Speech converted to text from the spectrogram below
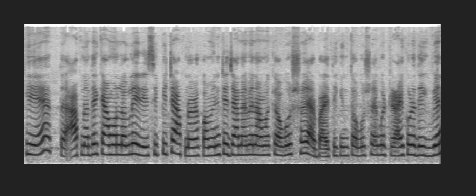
খেয়ে। তা আপনাদের কেমন লাগল এই রেসিপিটা আপনারা কমেন্টে জানাবেন আমাকে অবশ্যই, আর বাড়িতে কিন্তু অবশ্যই একবার ট্রাই করে দেখবেন।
